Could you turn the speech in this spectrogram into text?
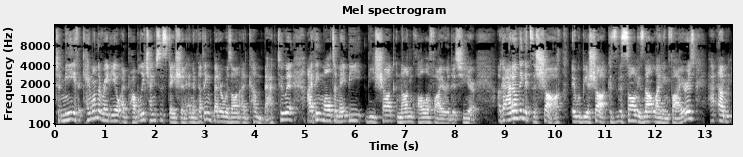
To me, if it came on the radio, I'd probably change the station, and if nothing better was on, I'd come back to it. I think Malta may be the shock non-qualifier this year. Okay, I don't think it's a shock. It would be a shock because this song is not lighting fires. Um,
